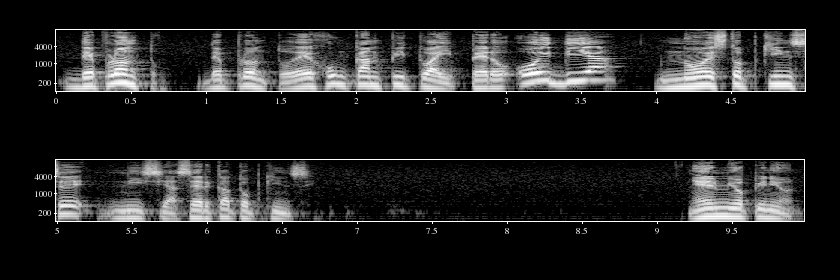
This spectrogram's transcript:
de pronto, de pronto, dejo un campito ahí. Pero hoy día no es top 15 ni se acerca a top 15. En mi opinión.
